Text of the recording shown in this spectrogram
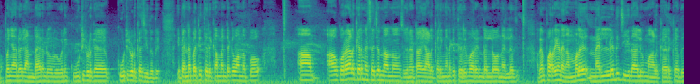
അപ്പോൾ ഞാനൊരു രണ്ടായിരം രൂപ കൂടി കൂട്ടിയിട്ട് കൊടുക്കുക കൂട്ടിയിട്ട് കൊടുക്കുക ചെയ്തത്. ഇപ്പം എന്നെ പറ്റി തെറി കമന്റൊക്കെ വന്നപ്പോൾ ആ കുറേ ആൾക്കാർ മെസ്സേജ് ഉണ്ടായിരുന്നു സുജനേട്ടാ ഈ ആൾക്കാർ ഇങ്ങനെയൊക്കെ തെറി പറയണ്ടല്ലോ നല്ലത്. അപ്പം ഞാൻ പറയണേ നമ്മൾ നല്ലത് ചെയ്താലും ആൾക്കാർക്ക് അത്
